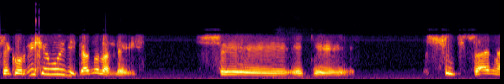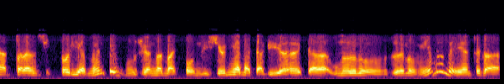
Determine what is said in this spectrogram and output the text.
se corrige modificando las leyes. Se este, subsana transitoriamente en función a la condición y a la calidad de cada uno de los, de los miembros mediante la,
